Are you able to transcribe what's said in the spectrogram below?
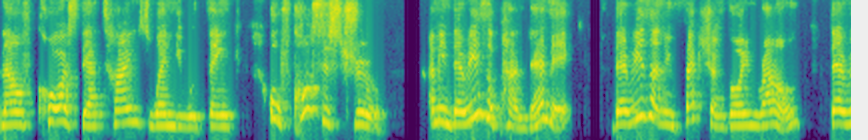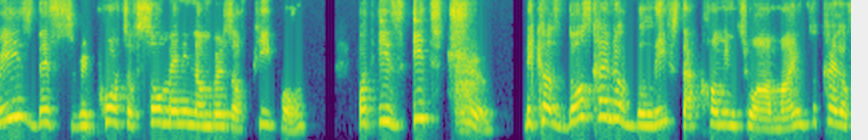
Now, of course, there are times when you would think, oh, of course it's true. I mean, there is a pandemic, there is an infection going around, there is this report of so many numbers of people. But is it true? Because those kind of beliefs that come into our minds, the kind of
